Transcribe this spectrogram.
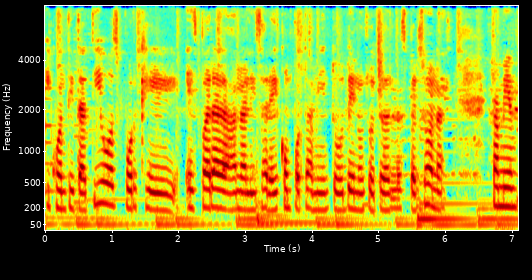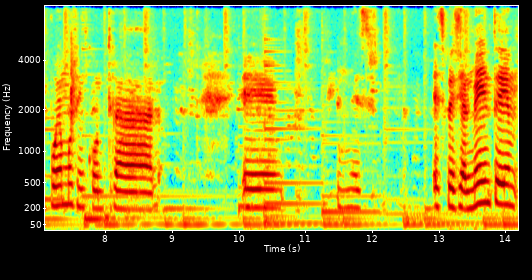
y cuantitativos porque es para analizar el comportamiento de nosotras las personas. También podemos encontrar eh, especialmente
